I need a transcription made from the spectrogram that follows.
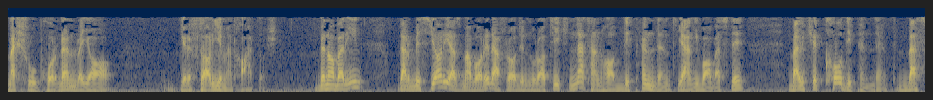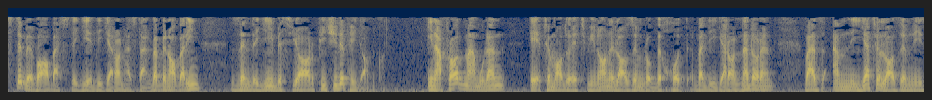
مشروب خوردن و یا گرفتاری من خواهد داشت. بنابراین در بسیاری از موارد افراد نوراتیک نه تنها دیپندنت یعنی وابسته بلکه کودیپندنت بسته به وابستگی دیگران هستند و بنابراین زندگی بسیار پیچیده پیدا می‌کنه. این افراد معمولا اعتماد و اطمینان لازم رو به خود و دیگران ندارند و از امنیت لازم نیز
